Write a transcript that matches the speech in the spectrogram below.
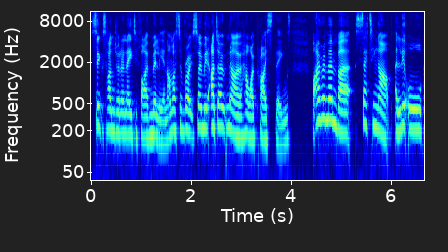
685 million. I must have wrote so many i don't know how i priced things. But i remember setting up a little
